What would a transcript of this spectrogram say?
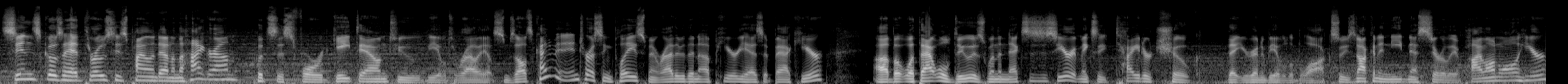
Ssinz goes ahead, throws his pylon down on the high ground, puts this forward gate down to be able to rally out some Zealots. Kind of an interesting placement. Rather than up here, he has it back here. Uh, but what that will do is when the Nexus is here, it makes a tighter choke that you're going to be able to block. So he's not going to need necessarily a pylon wall here,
